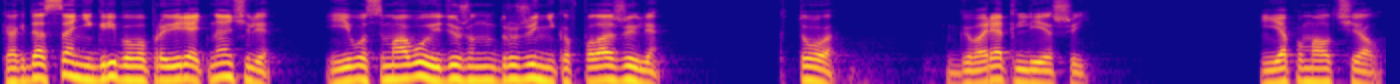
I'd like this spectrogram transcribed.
Когда Сани Грибова проверять начали, и его самого и дюжину дружинников положили. Кто? Говорят, леший. Я помолчал.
